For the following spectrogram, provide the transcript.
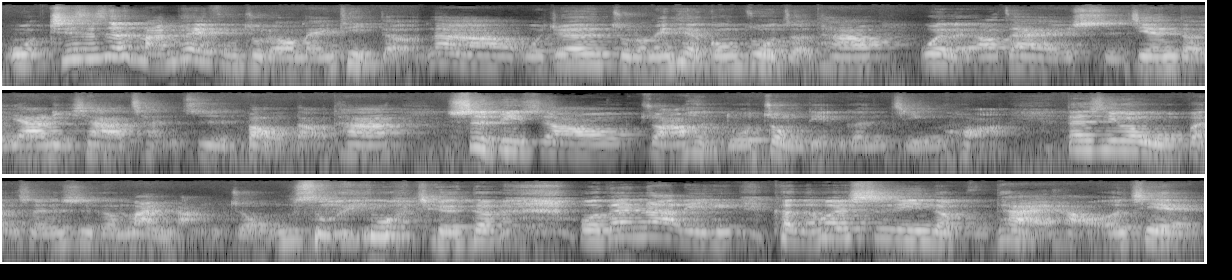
我其实是蛮佩服主流媒体的。那我觉得主流媒体的工作者，他为了要在时间的压力下产制报道，他势必是要抓很多重点跟精华。但是因为我本身是个慢郎中，所以我觉得我在那里可能会适应的不太好，而且。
